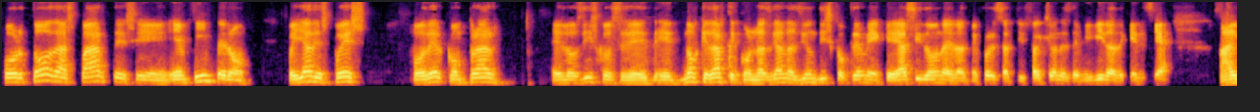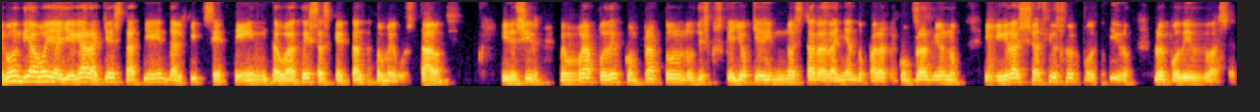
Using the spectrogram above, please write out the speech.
por todas partes, y, en fin, pero pues ya después poder comprar eh, los discos, no quedarte con las ganas de un disco, créeme que ha sido una de las mejores satisfacciones de mi vida, de que decía, algún día voy a llegar aquí a esta tienda, al Hit 70 o a esas que tanto me gustaban, y decir, me voy a poder comprar todos los discos que yo quiero y no estar arañando para comprarme uno. Y gracias a Dios lo he podido, lo he podido hacer.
